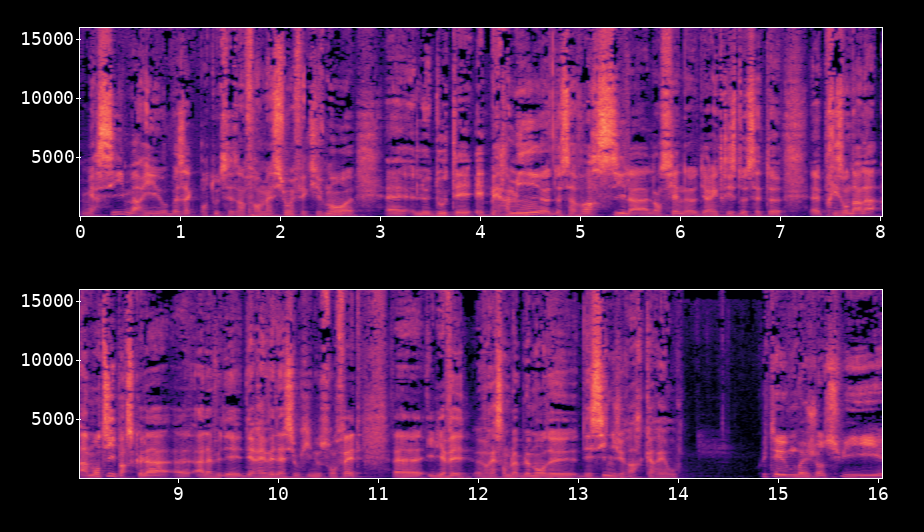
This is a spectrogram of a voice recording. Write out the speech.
Merci, Marie Aubazac pour toutes ces informations. Effectivement, euh, euh, le doute est, permis de savoir si l'ancienne directrice de cette euh, prison d'Arles a, menti, parce que là, à la vue des, révélations qui nous sont faites, il y avait vraisemblablement des signes, Gérard Carrérou. Écoutez, moi j'en suis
